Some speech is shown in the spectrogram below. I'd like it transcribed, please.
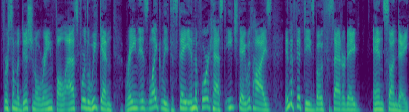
for some additional rainfall. As for the weekend, rain is likely to stay in the forecast each day with highs in the 50s both Saturday and Sunday.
